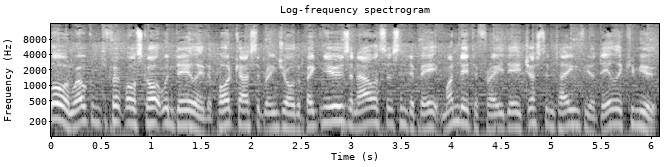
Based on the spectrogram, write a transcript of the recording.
Hello and welcome to Football Scotland Daily, the podcast that brings you all the big news, analysis, and debate Monday to Friday, just in time for your daily commute.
